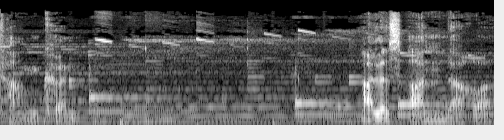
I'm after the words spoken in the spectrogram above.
tanken. Alles andere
